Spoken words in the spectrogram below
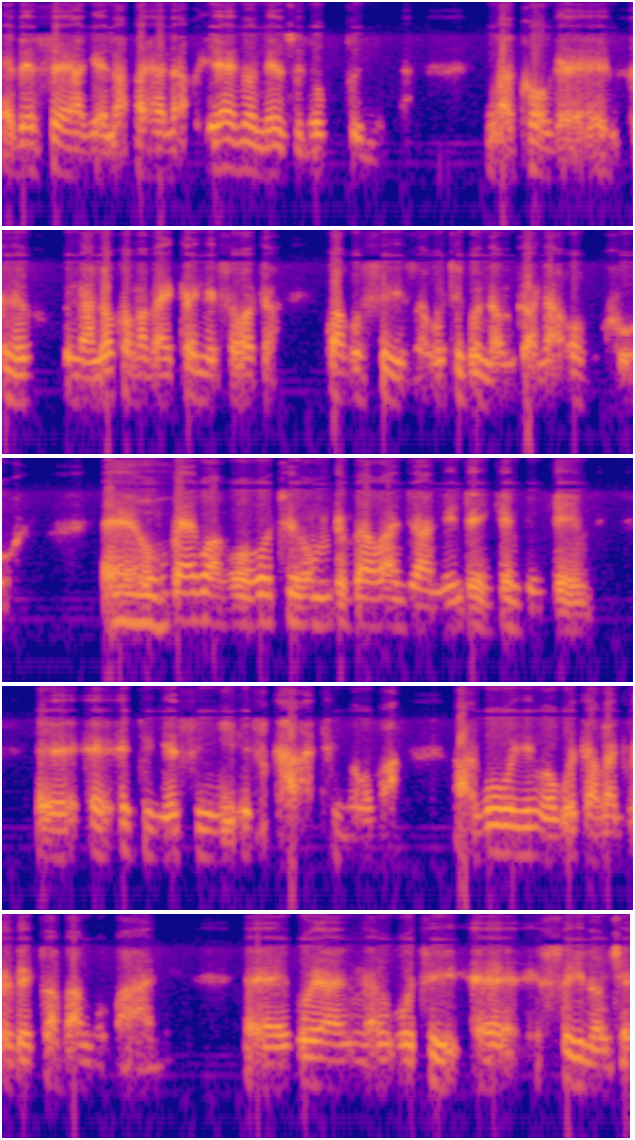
Ebese ake lapha yana yena onezwi lokugcina. Ngakho ke ngalokho ngaba iqiniso kodwa kwakusiza ukuthi kunomntwana omkhulu. Eh Mm. ukubekwa ukuthi umuntu beka kanjani into eyinkimbi nkimbi eh edinga esinye isikhathi ngoba akuyi ngokuthi abantu bebecabanga ubani. Eh kuya ngokuthi eh isilo nje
